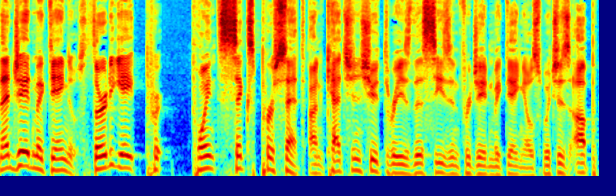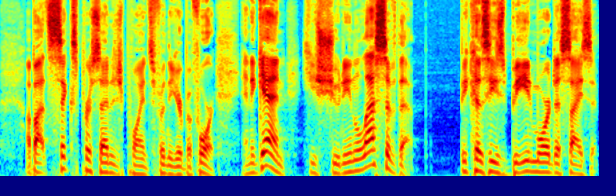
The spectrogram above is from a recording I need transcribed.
then Jaden McDaniels, 38.6% on catch and shoot threes this season for Jaden McDaniels, which is up about six percentage points from the year before. And again, he's shooting less of them because he's being more decisive.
